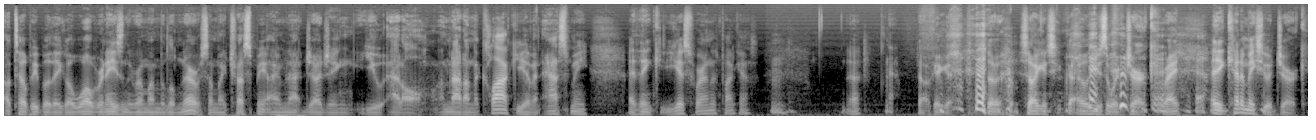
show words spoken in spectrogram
I'll tell people they go, "Well, Rene's in the room. I'm a little nervous." I'm like, "Trust me, I'm not judging you at all. I'm not on the clock. You haven't asked me. I think you guys swear on this podcast." Mm-hmm. No? No. Okay, good. So, so I can I'll use the word jerk, right? It kind of makes you a jerk,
